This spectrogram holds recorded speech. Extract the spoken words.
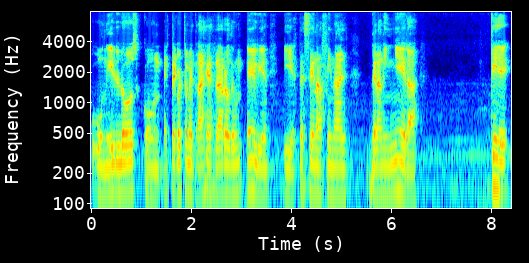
unirlos con este cortometraje raro de un alien y esta escena final de la niñera que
